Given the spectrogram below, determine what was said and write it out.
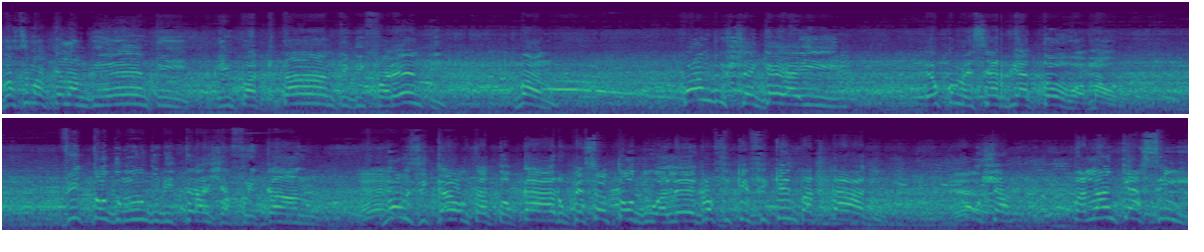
vai ser aquele ambiente impactante, diferente? Mano, quando cheguei aí, eu comecei a rir à toa, Mauro. Vi todo mundo traje africano, música alta a tocar, o pessoal todo alegre. Eu fiquei, fiquei impactado. Poxa, palanque é assim.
